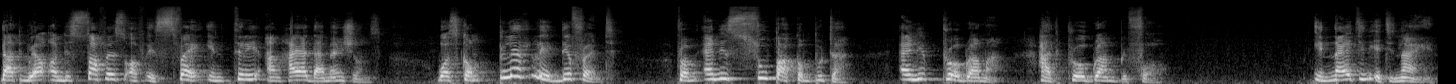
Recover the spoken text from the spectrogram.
that were on the surface of a sphere in three and higher dimensions, was completely different from any supercomputer any programmer had programmed before. In 1989,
